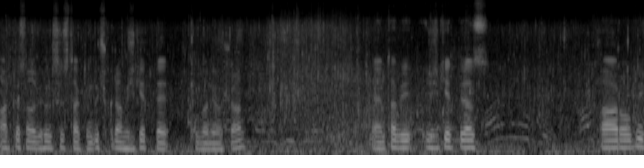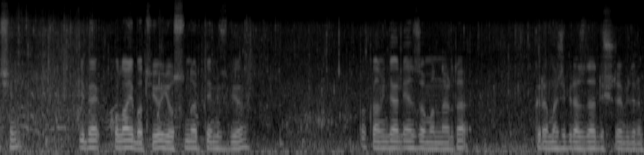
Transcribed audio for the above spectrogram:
Arkasına bir hırsız taktım. 3 gram jiketle kullanıyorum şu an. Yani tabi jiket biraz ağır olduğu için dibe kolay batıyor. Yosunları temizliyor. Bakalım ilerleyen zamanlarda gramajı biraz daha düşürebilirim.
